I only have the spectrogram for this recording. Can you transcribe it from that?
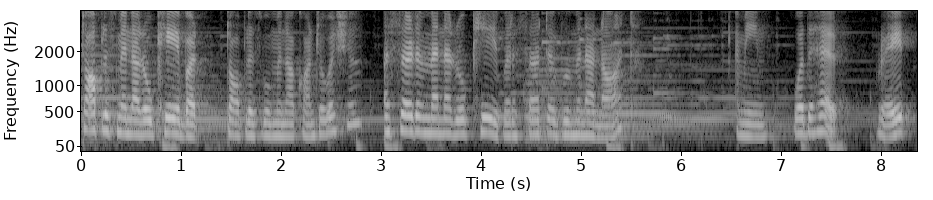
Topless men are okay, but topless women are controversial. Assertive men are okay, but assertive women are not. I mean, what the hell, right?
